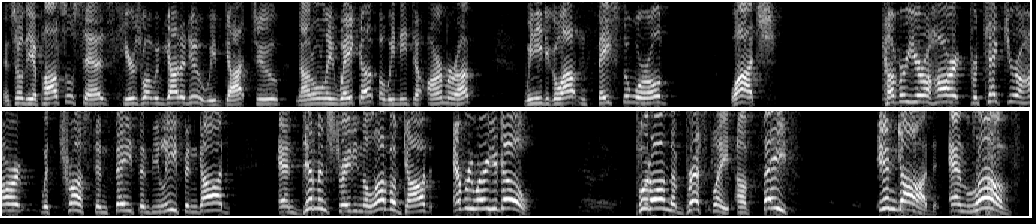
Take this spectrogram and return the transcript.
And so the apostle says, here's what we've got to do. We've got to not only wake up, but we need to armor up. We need to go out and face the world. Watch. Cover your heart, protect your heart with trust and faith and belief in God and demonstrating the love of God everywhere you go. Put on the breastplate of faith in God and love,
